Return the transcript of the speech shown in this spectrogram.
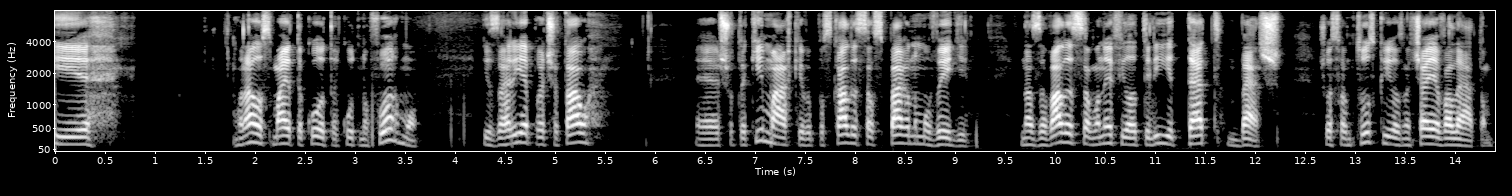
І вона ось має таку трикутну форму. І взагалі я прочитав, е, що такі марки випускалися в спареному виді. Називалися вони філателії Тет Беш, що з французької означає валетом.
